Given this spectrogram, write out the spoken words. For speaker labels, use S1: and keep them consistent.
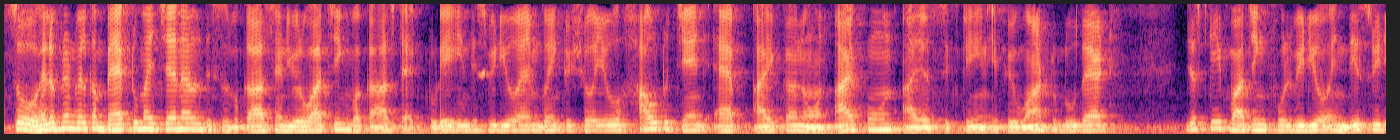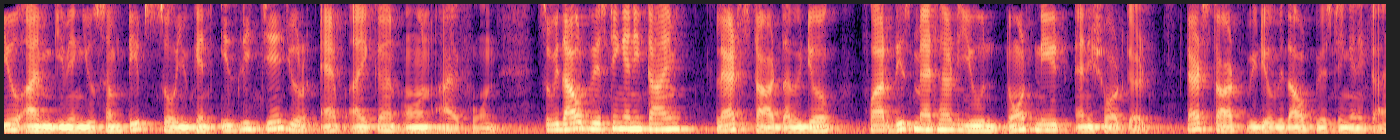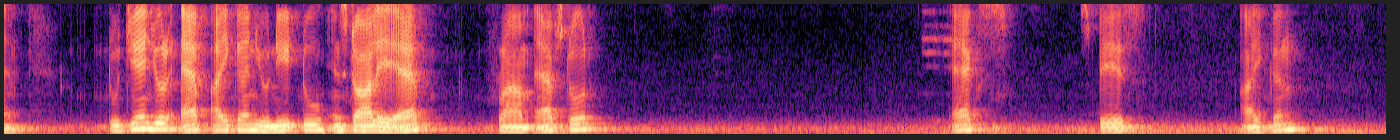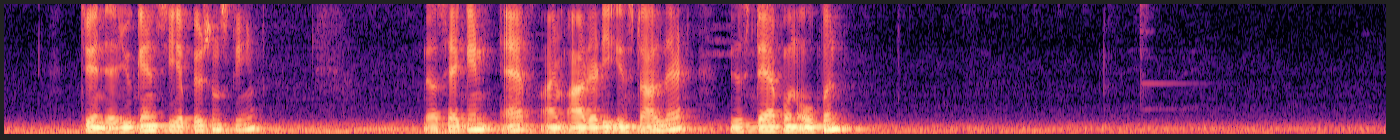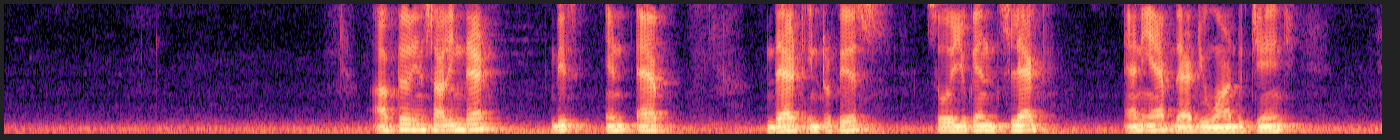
S1: so hello friend welcome back to my channel. This is Waqas and you're watching Waqas Tech. Today in this video I am going to show you how to change app icon on iPhone iOS 16 if you want to do that just keep watching full video. In this video I am giving you some tips so you can easily change your app icon on iPhone. So without wasting any time let's start the video. For this method you don't need any shortcut. Let's start video without wasting any time to change your app icon you need to install a app from app store. X space icon. Changer you can see a person screen. The second app i'm already installed that. Just tap on open after installing that this app that interface so you can select any app that you want to change.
